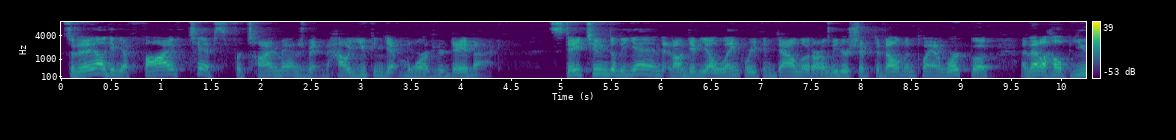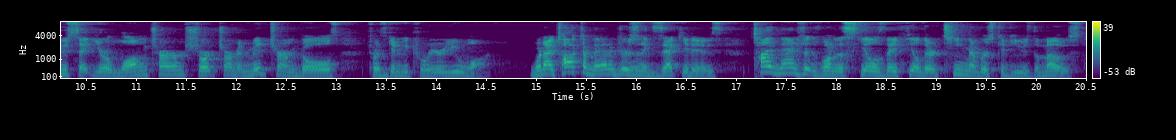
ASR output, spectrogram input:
So today I'll give you five tips for time management and how you can get more of your day back. Stay tuned to the end and I'll give you a link where you can download our Leadership Development Plan workbook and that'll help you set your long-term, short-term, and mid-term goals towards getting the career you want. When I talk to managers and executives, time management is one of the skills they feel their team members could use the most.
